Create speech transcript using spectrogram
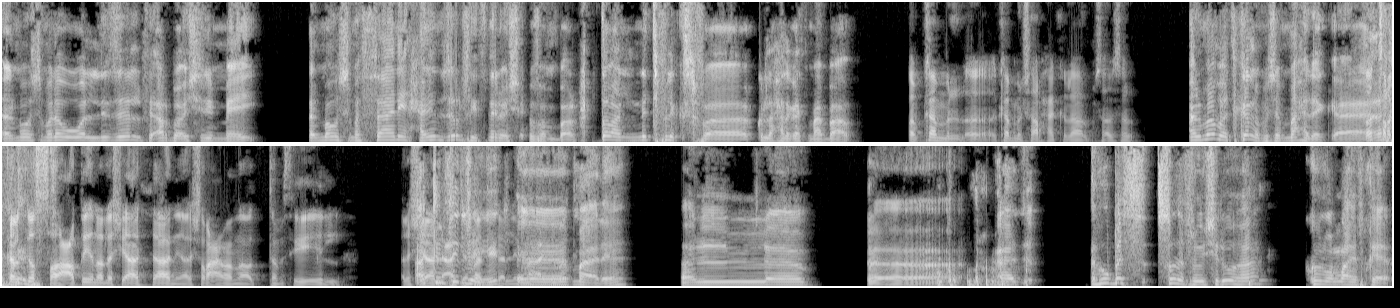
الموسم الأول نزل في 24 ماي. الموسم الثاني حينزل في 22 نوفمبر. طبعا Netflix فكل حلقات مع بعض. طيب كمل آه، كمل شرحك للمسلسل أنا ما بتكلم عشان ما أحرق. آه، اترك القصة أعطينا الأشياء الثانية أشرح لنا التمثيل. الأشياء اللي عجبتك اللي ما آه، عجبتك ما عليه. ال آه، آه، هو بس صدف لو يشيلوها يكون والله بخير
